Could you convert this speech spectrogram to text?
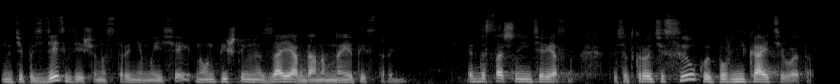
ну типа здесь, где еще на стороне Моисей, но он пишет именно за Иорданом на этой стороне. Это достаточно интересно. То есть откройте ссылку и повникайте в это.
